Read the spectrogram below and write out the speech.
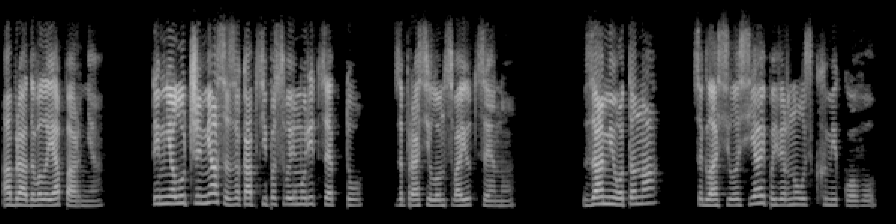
обрадовала я парня. Ты мне лучше мясо закопти по своему рецепту, запросил он свою цену. Заметана, согласилась я и повернулась к Хомякову.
